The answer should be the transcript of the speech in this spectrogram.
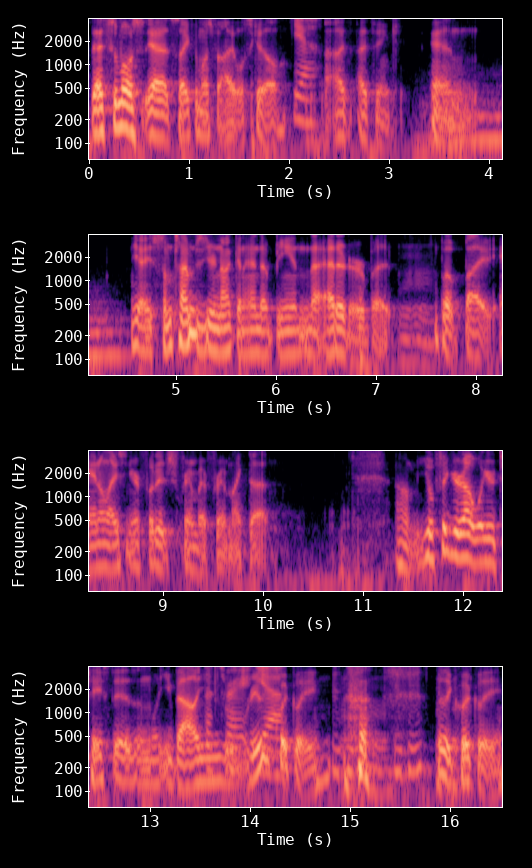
that's the most yeah, it's like the most valuable skill. Yeah. I I think and yeah, sometimes you're not going to end up being the editor, but but by analyzing your footage frame by frame like that, um, you'll figure out what your taste is and what you value That's right, really yeah. quickly, really quickly,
